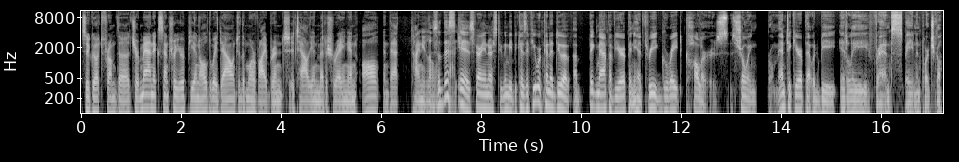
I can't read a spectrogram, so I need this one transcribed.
So you go from the Germanic, Central European, all the way down to the more vibrant Italian, Mediterranean, all in that tiny little. So this patch. is very interesting to me because if you were going to do a, a big map of Europe and you had three great colors showing Romantic Europe, that would be Italy, France, Spain, and Portugal.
